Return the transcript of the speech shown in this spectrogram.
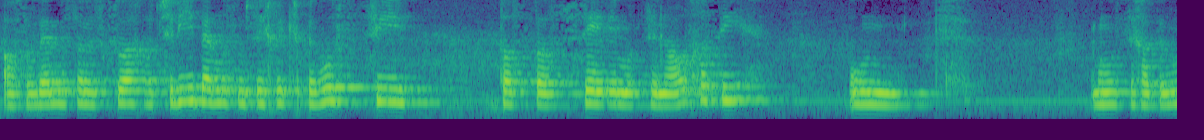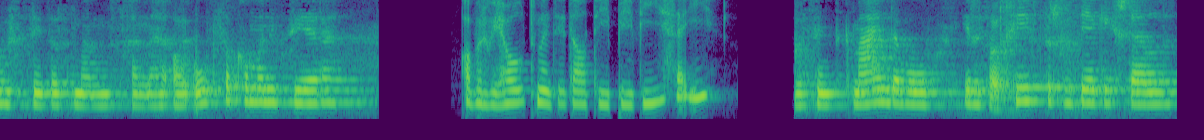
Also wenn man so ein Gesuch schreiben will, muss man sich wirklich bewusst sein, dass das sehr emotional kann sein kann und man muss sich auch bewusst sein, dass man auch offen kommunizieren muss. Aber wie holt man denn da die Beweise ein? Das sind Gemeinden, die ihr Archiv zur Verfügung stellen.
